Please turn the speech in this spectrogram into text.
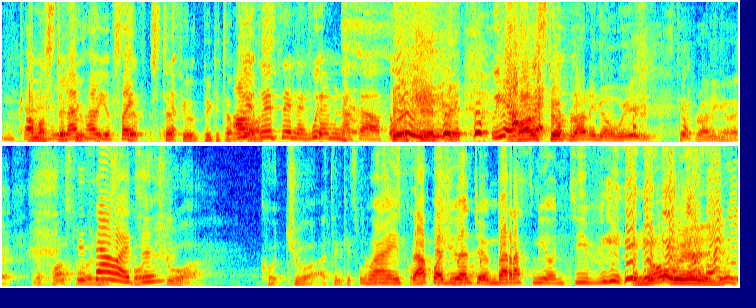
Okay. Ama I Steph, love you'll how pick, you fight- Steph, Steph, you'll pick it up I'll first. say next We- time in a cup. we have Val, stop running away. Stop running away. The first It's word how is I couture. Couture. I think it's Why, pronounced as Sakwa, do you want to embarrass me on TV? No way. You,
